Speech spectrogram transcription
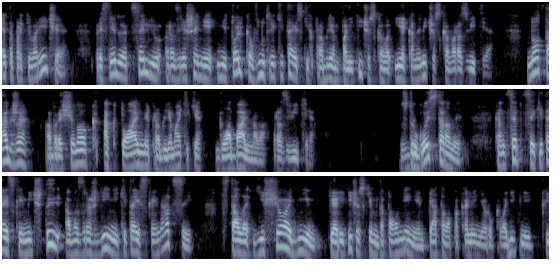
Это противоречие преследует целью разрешения не только внутрикитайских проблем политического и экономического развития, но также обращено к актуальной проблематике глобального развития. С другой стороны, концепция китайской мечты о возрождении китайской нации стала еще одним теоретическим дополнением пятого поколения руководителей к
